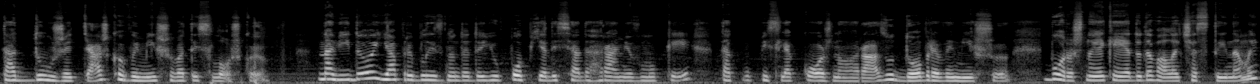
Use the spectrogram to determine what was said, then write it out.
та дуже тяжко вимішуватись ложкою. На відео я приблизно додаю по 50 грамів муки та після кожного разу добре вимішую. Борошно, яке я додавала частинами,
